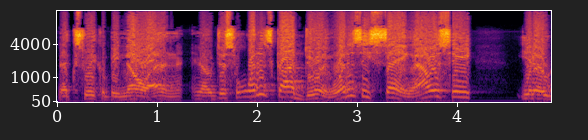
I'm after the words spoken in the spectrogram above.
Next week will be Noah. And, you know, just what is God doing? What is he saying? How is he you know,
